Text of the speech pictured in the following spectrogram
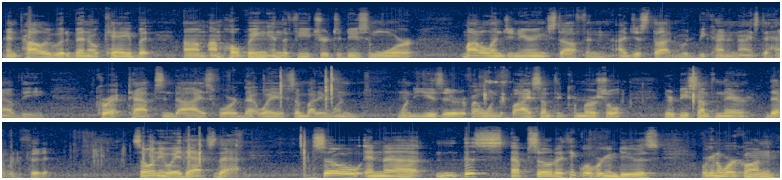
and probably would have been okay but um, I'm hoping in the future to do some more model engineering stuff and I just thought it would be kind of nice to have the correct taps and dies for it. That way if somebody wanted, wanted to use it or if I wanted to buy something commercial there'd be something there that would fit it. So anyway that's that. So in uh, this episode I think what we're gonna do is we're gonna work on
